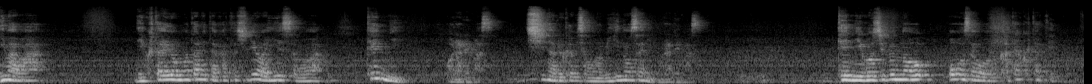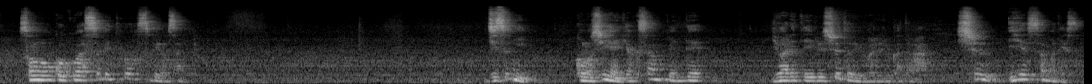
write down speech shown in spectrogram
今は肉体を持たれた形ではイエス様は天におられます。父なる神様の右の座におられます。天にご自分の王座を固く立てその王国は全てをすべを治める実にこの詩篇103編で言われている主と言われる方は主イエス様です。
